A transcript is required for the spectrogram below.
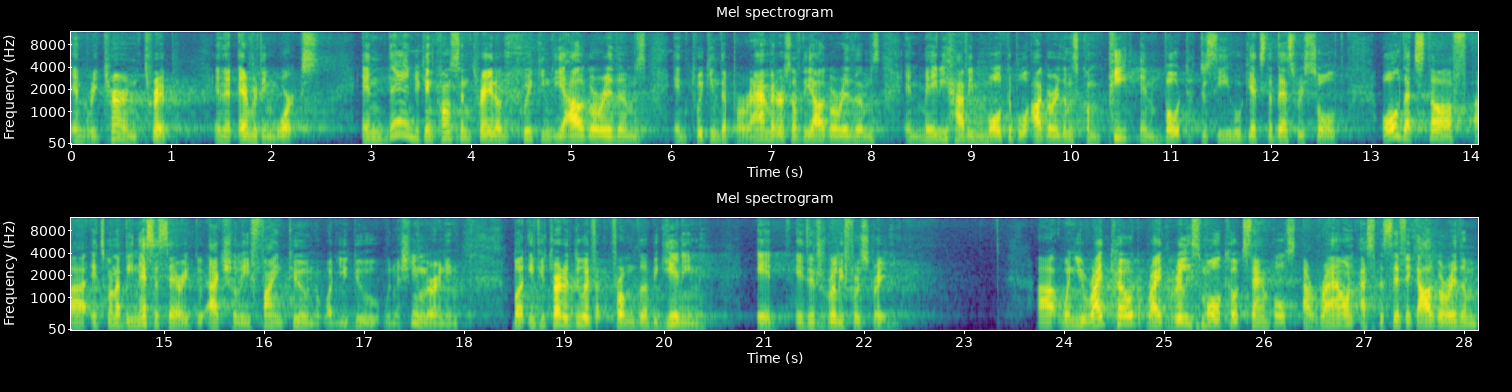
and return trip and that everything works. And then you can concentrate on tweaking the algorithms and tweaking the parameters of the algorithms and maybe having multiple algorithms compete and vote to see who gets the best result. All that stuff, uh, it's going to be necessary to actually fine tune what you do with machine learning. But if you try to do it from the beginning, it, it is really frustrating. Uh, when you write code, write really small code samples around a specific algorithm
